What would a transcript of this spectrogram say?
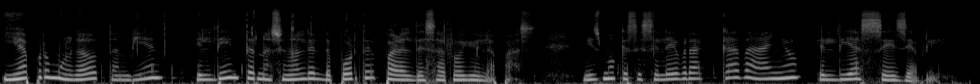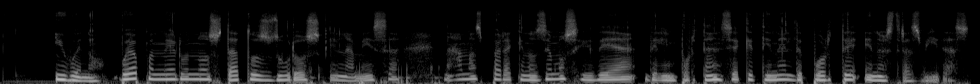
y ha promulgado también el Día Internacional del Deporte para el Desarrollo y la Paz, mismo que se celebra cada año el día 6 de abril. Y bueno, voy a poner unos datos duros en la mesa, nada más para que nos demos idea de la importancia que tiene el deporte en nuestras vidas.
